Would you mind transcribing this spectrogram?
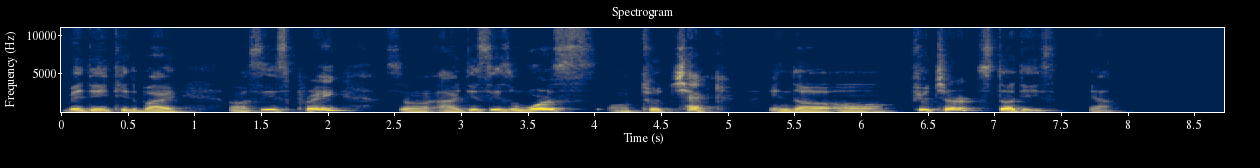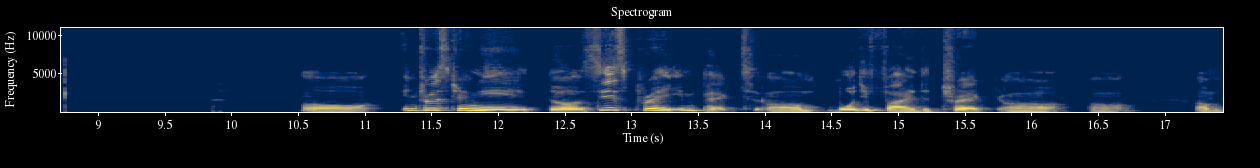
mediated by uh, sea spray. So uh, this is worth uh, to check in the uh, future studies. Yeah. Uh, interestingly, the sea spray impact um, modified the track uh, uh, um,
